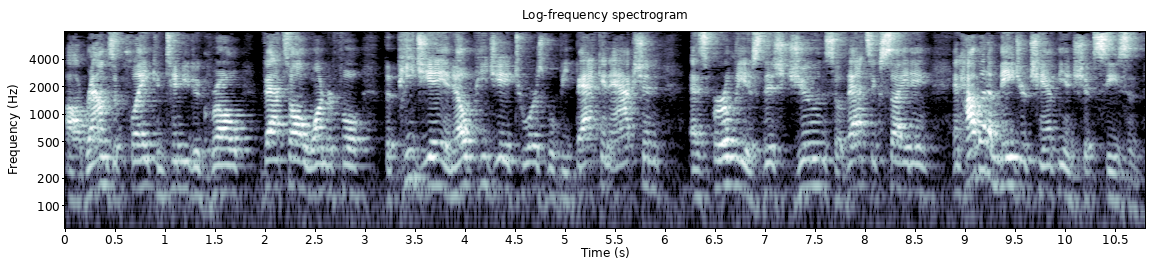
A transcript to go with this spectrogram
Uh, rounds of play continue to grow. That's all wonderful. The PGA and LPGA tours will be back in action as early as this June, so that's exciting. And how about a major championship season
